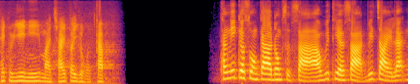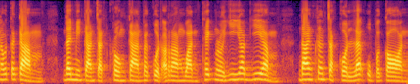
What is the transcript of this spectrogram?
เทคโนโลยีนี้มาใช้ประโยชน์ครับ ทั้งนี้กระทรวงการอุดมศึกษา วิทยาศาสตร์ วิจัยและนวัตกรรม ได้มีการจัดโครงการประกวดรางวัลเทคโนโลยียอดเยี่ยม ด้านเครื่องจักรกลและอุปกรณ์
